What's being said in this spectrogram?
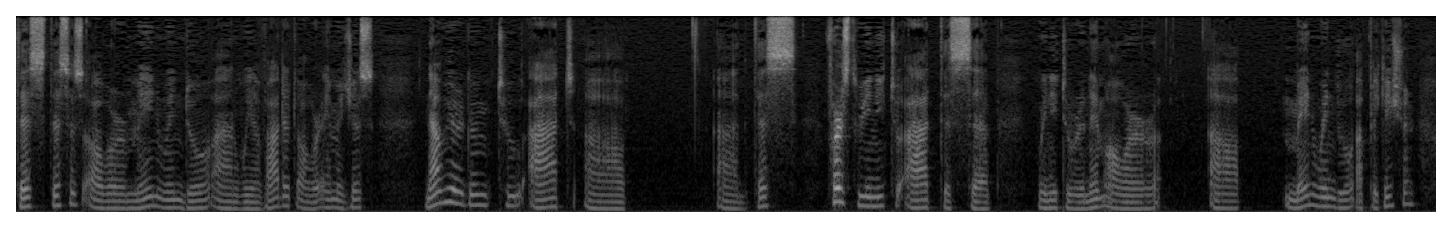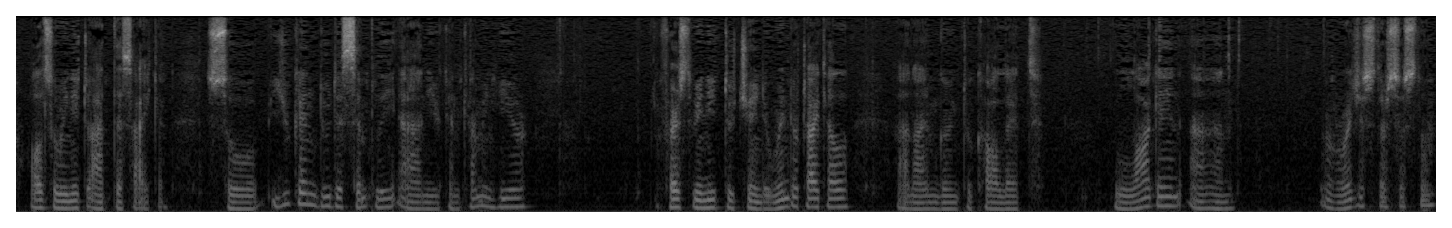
this this is our main window and we have added our images. Now we are going to add uh, uh, this. First we need to add this uh, we need to rename our uh, main window application. Also we need to add this icon so you can do this simply and you can come in here. First we need to change the window title and I'm going to call it login and register system.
